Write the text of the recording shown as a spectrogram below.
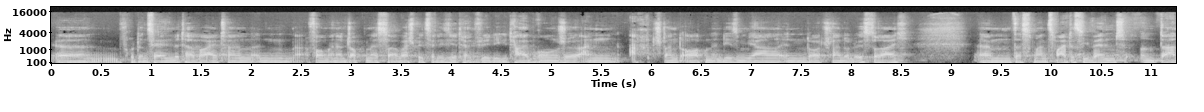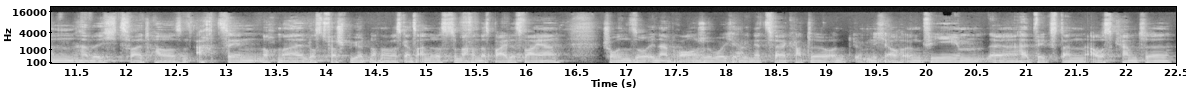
äh, potenziellen Mitarbeitern in Form einer Jobmesse, aber spezialisiert halt für die Digitalbranche an acht Standorten in diesem Jahr in Deutschland und Österreich. Ähm, das ist mein zweites Event und dann habe ich 2018 nochmal Lust verspürt, nochmal was ganz anderes zu machen. Das beides war ja schon so in der Branche, wo ich irgendwie Netzwerk hatte und mich auch irgendwie äh, halbwegs dann auskannte.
